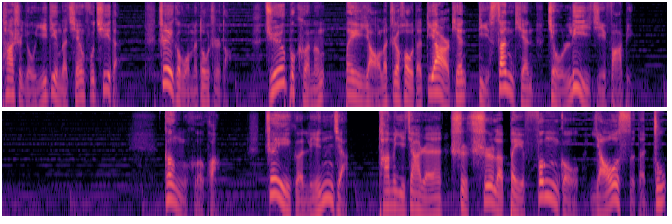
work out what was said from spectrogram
它是有一定的潜伏期的。这个我们都知道，绝不可能被咬了之后的第二天、第三天就立即发病。更何况，这个林家，他们一家人是吃了被疯狗咬死的猪。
